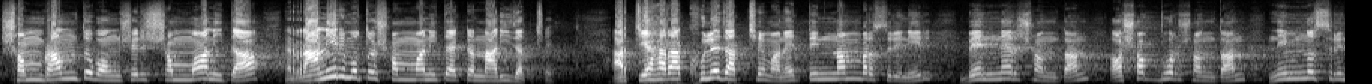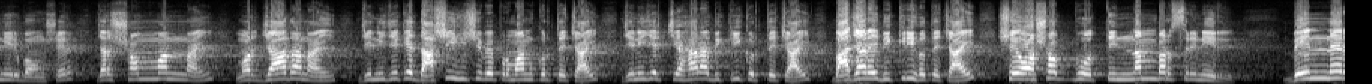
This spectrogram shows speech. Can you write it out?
সম্ভ্রান্ত বংশের সম্মানিতা, রানীর মতো সম্মানিতা একটা নারী যাচ্ছে। আর চেহারা খুলে যাচ্ছে মানে তিন নম্বর শ্রেণির বেন্যের সন্তান, অসভ্যর সন্তান, নিম্ন শ্রেণির বংশের, যার সম্মান নাই, মর্যাদা নাই, যে নিজেকে দাসী হিসেবে প্রমাণ করতে চায়, যে নিজের চেহারা বিক্রি করতে চায়, বাজারে বিক্রি হতে চায়, সে অসভ্য তিন নম্বর শ্রেণির বেন্নের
